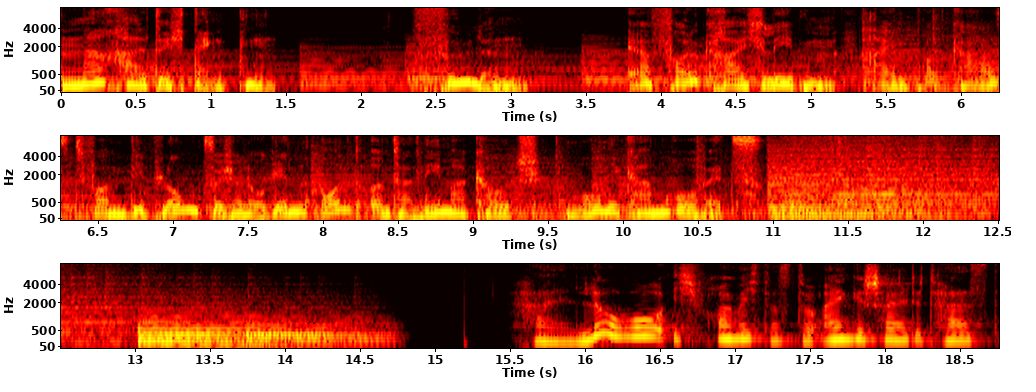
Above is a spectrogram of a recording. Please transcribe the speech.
Nachhaltig denken. Fühlen. Erfolgreich leben. Ein Podcast von Diplompsychologin und Unternehmercoach Monika Mrowitz. Hallo, ich freue mich, dass du eingeschaltet hast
